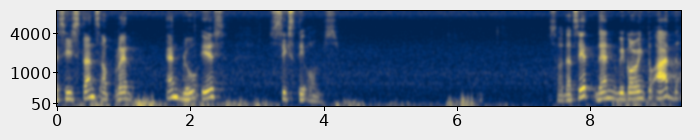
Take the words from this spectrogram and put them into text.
resistance of red and blue is 60 ohms. So that's it. Then we're going to add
